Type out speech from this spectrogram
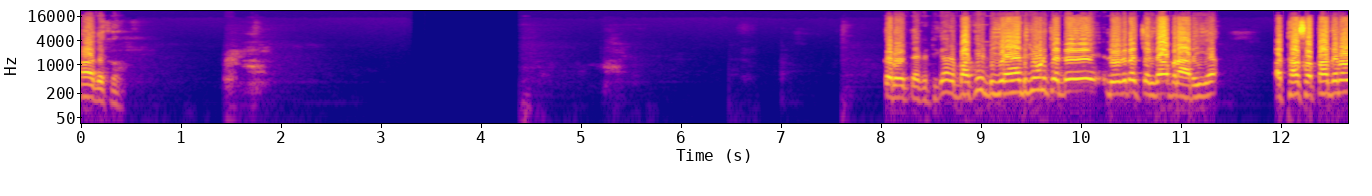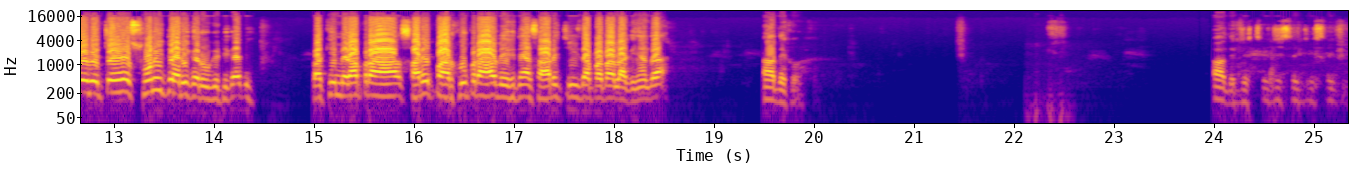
ਆ ਦੇਖੋ। ਕਰੋ ਚੈੱਕ ਠੀਕ ਹੈ ਬਾਕੀ ਡਿਜ਼ਾਈਨ ਜੂਨ ਚੱਡੇ ਲੇਵ ਦਾ ਚੰਗਾ ਬਣਾ ਰਹੀ ਆ। ਅੱਠਾਂ ਸੱਤਾਂ ਦਿਨਾਂ ਦੇ ਵਿੱਚ ਸੋਹਣੀ ਤਿਆਰੀ ਕਰੂਗੀ, ਠੀਕ ਆ ਜੀ? ਬਾਕੀ ਮੇਰਾ ਭਰਾ, ਸਾਰੇ ਪਾਰਖੂ ਭਰਾ ਵੇਖਦੇ ਆ, ਸਾਰੀ ਚੀਜ਼ ਦਾ ਪਤਾ ਲੱਗ ਜਾਂਦਾ। ਆ ਦੇਖੋ। ਆ ਦੇਖੋ ਜੀ ਜੀ ਜੀ ਜੀ ਜੀ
